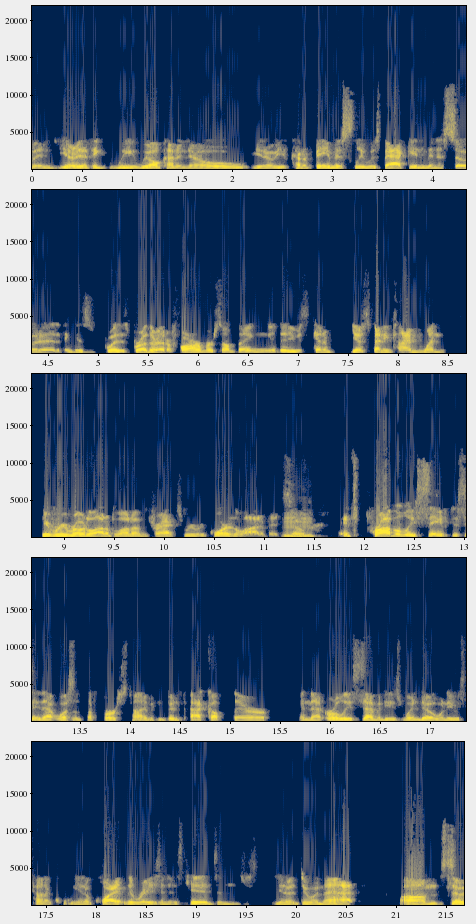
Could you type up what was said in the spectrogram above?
and you know, I think we we all kind of know, you know, he kind of famously was back in Minnesota. I think his with his brother at a farm or something that he was kind of you know spending time when he rewrote a lot of Blood on the Tracks, re-recorded a lot of it. So Mhm. it's probably safe to say that wasn't the first time he'd been back up there in that early 70s window when he was kind of you know quietly raising his kids and just you know doing that um so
